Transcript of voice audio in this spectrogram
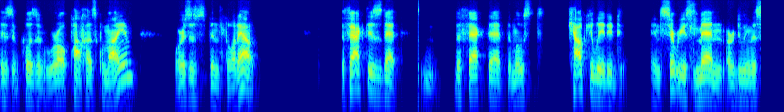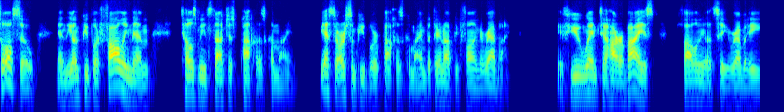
is it because of we're all pachas kamayim, or has this been thought out? The fact is that the fact that the most calculated and serious men are doing this also, and the young people are following them, tells me it's not just pachas kamayim. Yes, there are some people who are pachas kamayim, but they're not be following the rabbi. If you went to Harabais following, let's say, Rabbi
